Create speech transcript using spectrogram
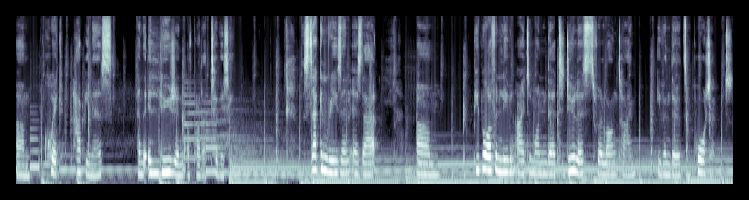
um, quick happiness and the illusion of productivity. The second reason is that um, people often leave an item on their to do lists for a long time, even though it's important.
